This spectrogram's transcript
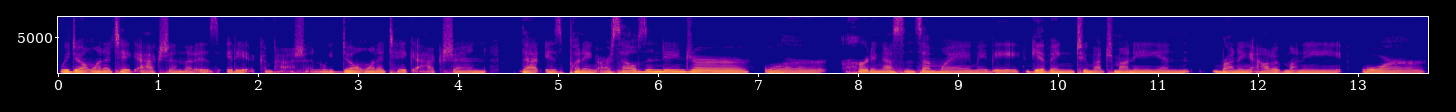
We don't want to take action that is idiot compassion. We don't want to take action that is putting ourselves in danger or hurting us in some way, maybe giving too much money and running out of money or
